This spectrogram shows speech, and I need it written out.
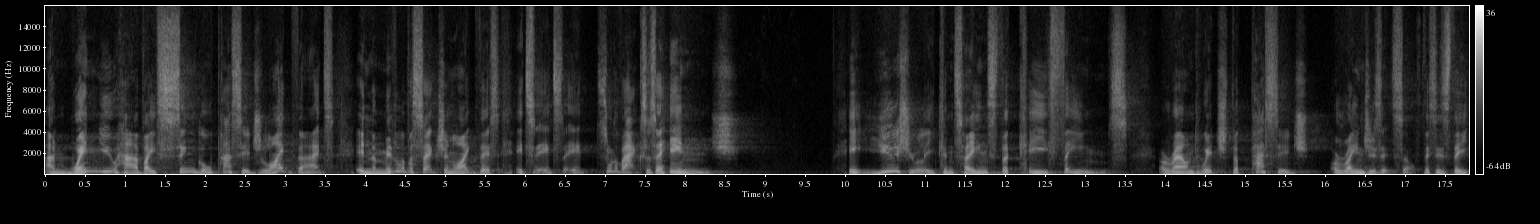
And when you have a single passage like that in the middle of a section like this, it's, it's, it sort of acts as a hinge. It usually contains the key themes around which the passage arranges itself. This is the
